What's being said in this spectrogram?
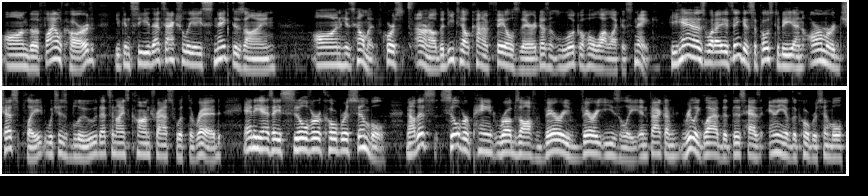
on the file card, you can see that's actually a snake design on his helmet. Of course, I don't know, the detail kind of fails there. It doesn't look a whole lot like a snake. He has what I think is supposed to be an armored chest plate, which is blue. That's a nice contrast with the red. And he has a silver Cobra symbol. Now, this silver paint rubs off very, very easily. In fact, I'm really glad that this has any of the Cobra symbol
